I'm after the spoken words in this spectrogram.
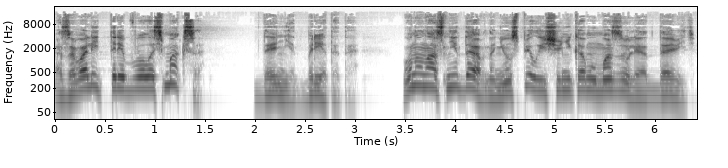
а завалить требовалось Макса? Да нет, бред это. Он у нас недавно, не успел еще никому мозоли отдавить.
